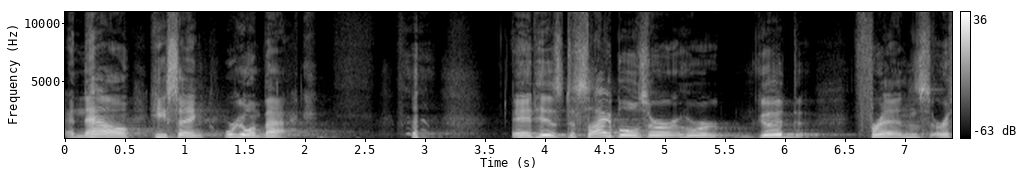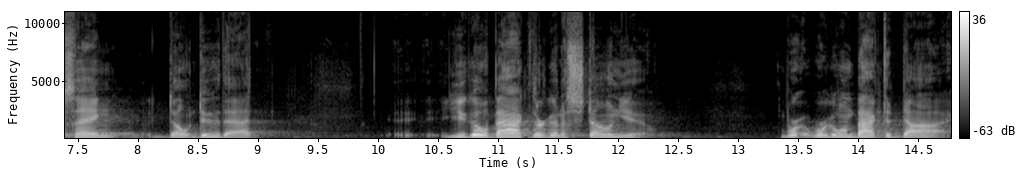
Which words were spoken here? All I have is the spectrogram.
And now he's saying, We're going back. and his disciples, are, who are good friends, are saying, Don't do that. You go back, they're going to stone you. We're, we're going back to die.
